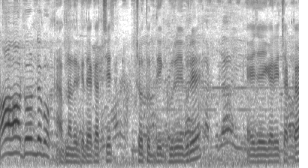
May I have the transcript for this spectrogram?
হ্যাঁ হ্যাঁ আপনাদেরকে দেখাচ্ছি চতুর্দিক ঘুরে ঘুরে এই যে এই গাড়ির চাক্কা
